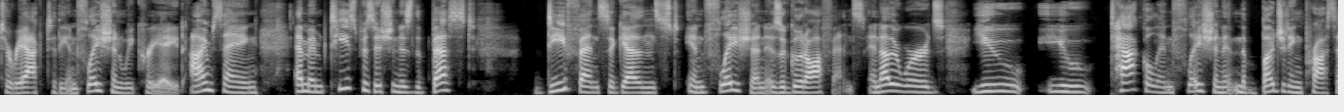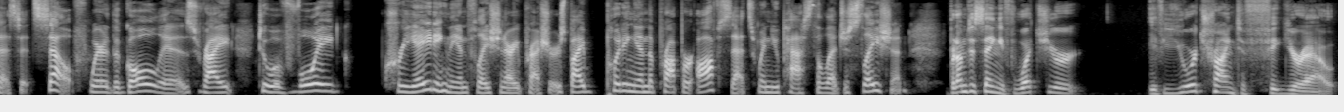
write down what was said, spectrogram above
to react to the inflation we create. I'm saying MMT's position is the best defense against inflation is a good offense. In other words, you you tackle inflation in the budgeting process itself where the goal is, right, to avoid creating the inflationary pressures by putting in the proper offsets when you pass the legislation. But I'm just saying if what you're if you're trying to figure out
